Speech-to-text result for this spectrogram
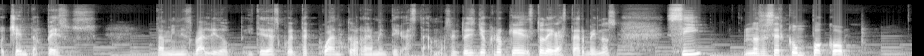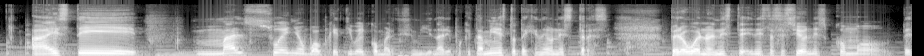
80 pesos. También es válido y te das cuenta cuánto realmente gastamos. Entonces yo creo que esto de gastar menos sí nos acerca un poco a este mal sueño o objetivo de convertirse en millonario, porque también esto te genera un estrés. Pero bueno, en, este, en estas sesiones, ¿cómo te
